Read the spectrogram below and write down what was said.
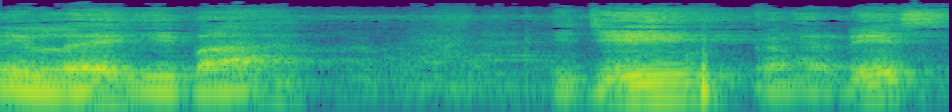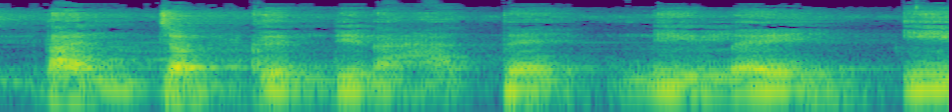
Nilai ibah hiji Kang Herdis tancapkeun dina hate nilai i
